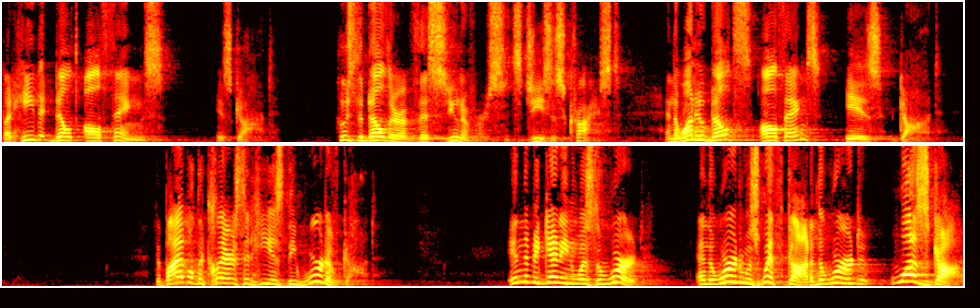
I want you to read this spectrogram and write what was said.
but he that built all things is God. Who's the builder of this universe? It's Jesus Christ. And the one who built all things is God. The Bible declares that he is the Word of God. In the beginning was the Word, and the Word was with God, and the Word was God.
